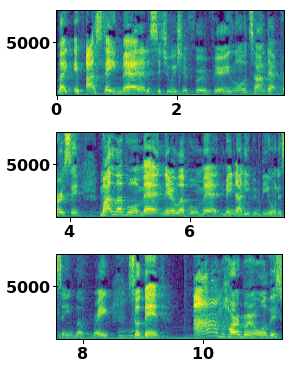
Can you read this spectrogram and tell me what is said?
Like if I stay mad at a situation for a very long time, that person, my level of mad and their level of mad may not even be on the same level, right? Mm-hmm. So then I'm harboring all this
